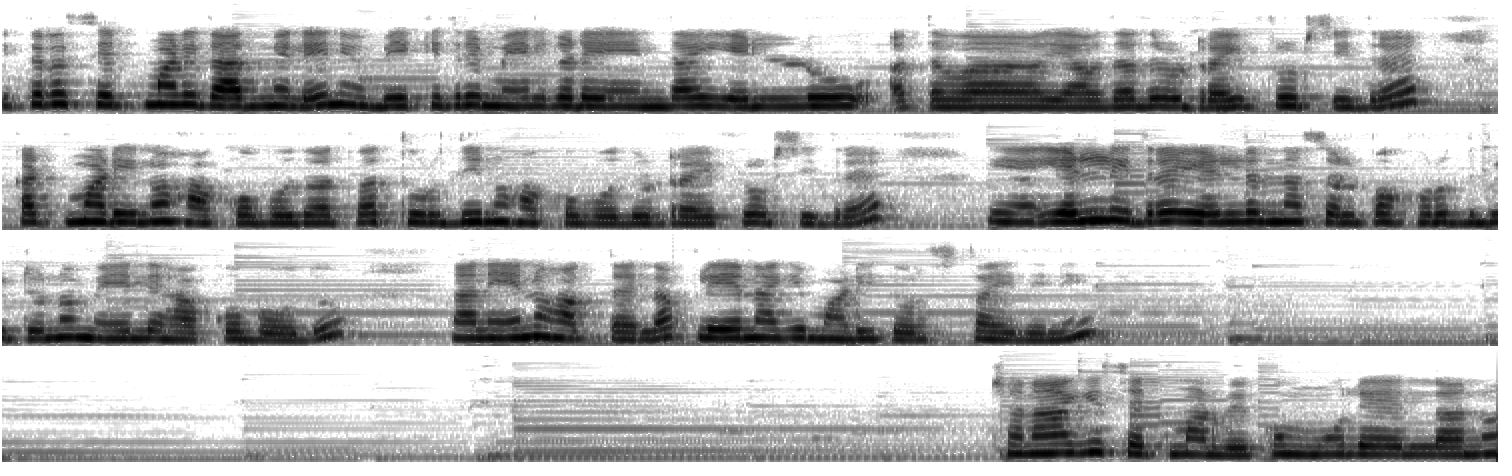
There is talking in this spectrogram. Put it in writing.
ಈ ಥರ ಸೆಟ್ ಮಾಡಿದಾದಮೇಲೆ ನೀವು ಬೇಕಿದ್ರೆ ಮೇಲ್ಗಡೆಯಿಂದ ಎಳ್ಳು ಅಥವಾ ಯಾವುದಾದ್ರೂ ಡ್ರೈ ಫ್ರೂಟ್ಸ್ ಇದ್ದರೆ ಕಟ್ ಮಾಡಿನೂ ಹಾಕೋಬೋದು ಅಥವಾ ತುರ್ದಿನೂ ಹಾಕೋಬೋದು ಡ್ರೈ ಫ್ರೂಟ್ಸ್ ಇದ್ದರೆ ಎಳ್ಳಿದ್ರೆ ಎಳ್ಳನ್ನು ಸ್ವಲ್ಪ ಹುರಿದ್ಬಿಟ್ಟು ಮೇಲೆ ಹಾಕೋಬೋದು. ನಾನೇನು ಹಾಕ್ತಾಯಿಲ್ಲ ಪ್ಲೇನಾಗಿ ಮಾಡಿ ತೋರಿಸ್ತಾ ಇದ್ದೀನಿ. ಚೆನ್ನಾಗಿ ಸೆಟ್ ಮಾಡಬೇಕು, ಮೂಲೆ ಎಲ್ಲನೂ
